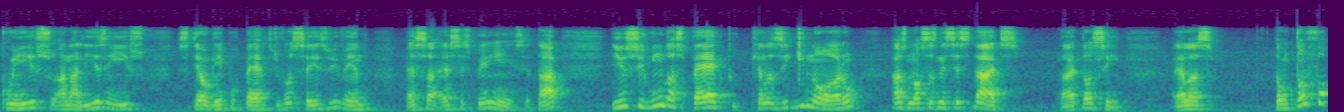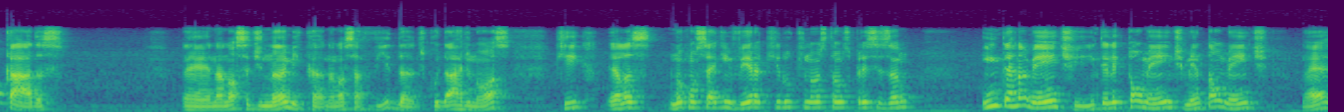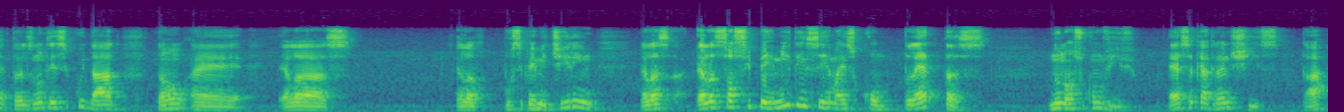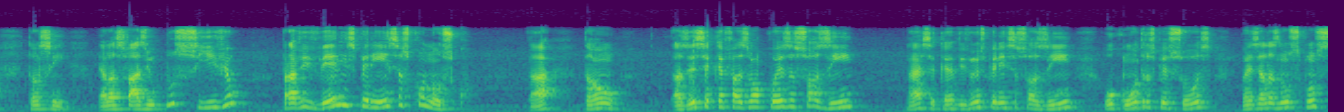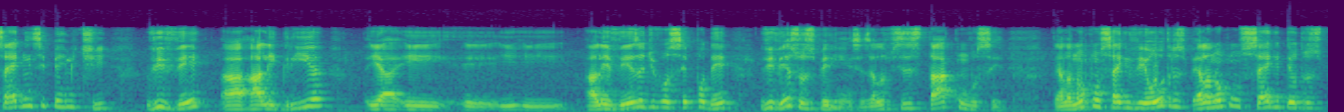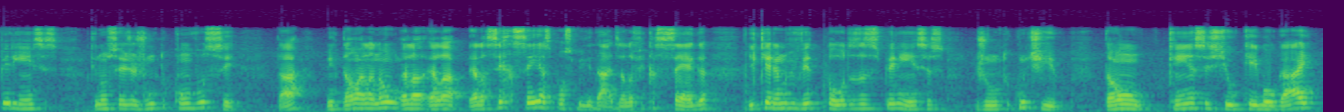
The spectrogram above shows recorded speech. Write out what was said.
com isso, analisem isso, se tem alguém por perto de vocês vivendo essa, essa experiência, tá? E o segundo aspecto, que elas ignoram as nossas necessidades, tá? Então assim, elas estão tão focadas é, na nossa dinâmica, na nossa vida, de cuidar de nós, que elas não conseguem ver aquilo que nós estamos precisando internamente, intelectualmente, mentalmente, né? Então eles não têm esse cuidado. Então é, elas, elas por se permitirem, elas, elas só se permitem ser mais completas no nosso convívio. Essa que é a grande X, tá? Então assim, elas fazem o possível para viverem experiências conosco, tá? Então, às vezes você quer fazer uma coisa sozinho, né? Você quer viver uma experiência sozinho ou com outras pessoas, mas elas não conseguem se permitir viver a, a alegria e a, e, e, e a leveza de você poder viver suas experiências. Ela precisa estar com você. Ela não consegue ver outras, ela não consegue ter outras experiências que não seja junto com você, tá? Então ela não, ela, ela, ela cerceia as possibilidades, ela fica cega e querendo viver todas as experiências junto contigo. Então, quem assistiu o Cable Guy,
